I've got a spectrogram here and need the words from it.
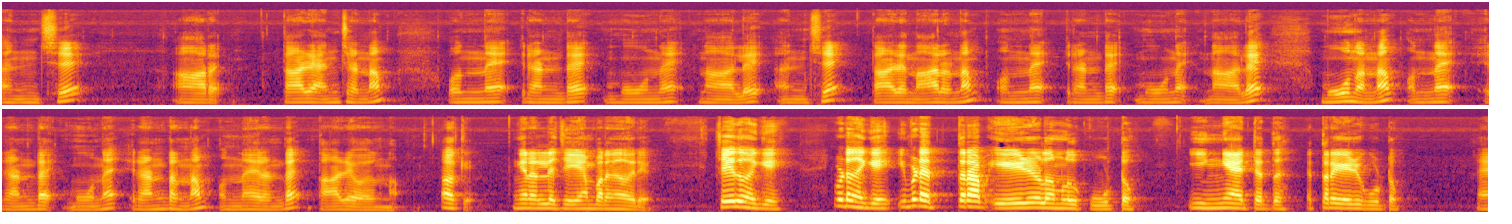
അഞ്ച് ആറ്. താഴെ അഞ്ചെണ്ണം. ഒന്ന് രണ്ട് മൂന്ന് നാല് അഞ്ച്. താഴെ നാലെണ്ണം. ഒന്ന് രണ്ട് മൂന്ന് നാല്. മൂന്നെണ്ണം. ഒന്ന് രണ്ട് മൂന്ന്. രണ്ടെണ്ണം. ഒന്ന് രണ്ട്. താഴെ ഒരെണ്ണം. ഓക്കെ. ഇങ്ങനെയല്ലേ ചെയ്യാൻ പറഞ്ഞവർ ചെയ്തു നോക്കിയേ. ഇവിടെ നോക്കിയേ ഇവിടെ എത്ര ഏഴുകൾ നമ്മൾ കൂട്ടും? ഈ ഇങ്ങേയറ്റത്ത് എത്ര ഏഴ് കൂട്ടും? ഏ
